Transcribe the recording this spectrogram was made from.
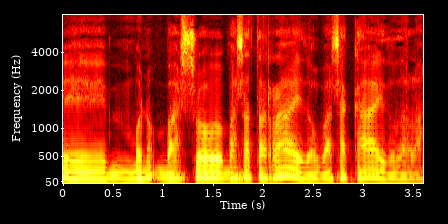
E, bueno, baso, basatarra edo basaka edo dala.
